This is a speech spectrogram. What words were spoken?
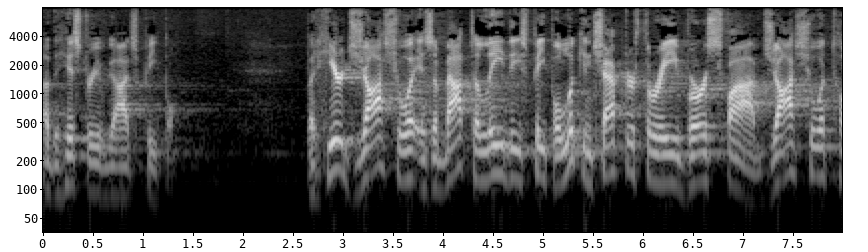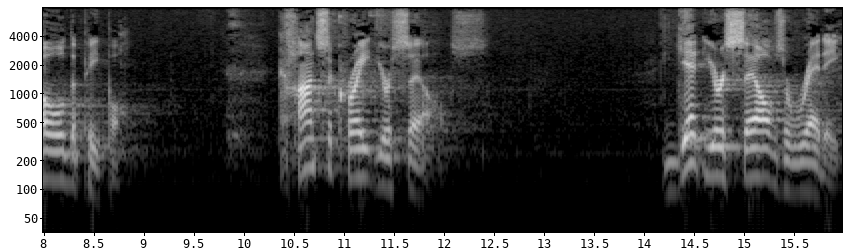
of the history of God's people. But here Joshua is about to lead these people. Look in chapter 3, verse 5. Joshua told the people, Consecrate yourselves, get yourselves ready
